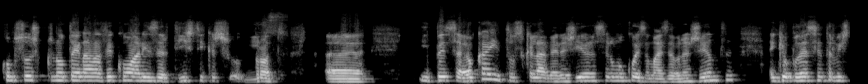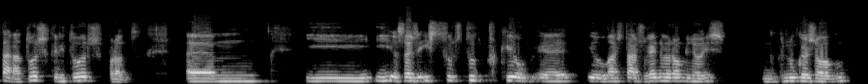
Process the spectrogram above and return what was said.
com pessoas que não têm nada a ver com áreas artísticas, Isso. pronto. Uh, e pensei, ok, então se calhar era giro ser uma coisa mais abrangente em que eu pudesse entrevistar atores, escritores, pronto. Um, e, e, ou seja, isto surge tudo porque eu, eh, eu lá está, joguei no Euro Milhões, que nunca jogo,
